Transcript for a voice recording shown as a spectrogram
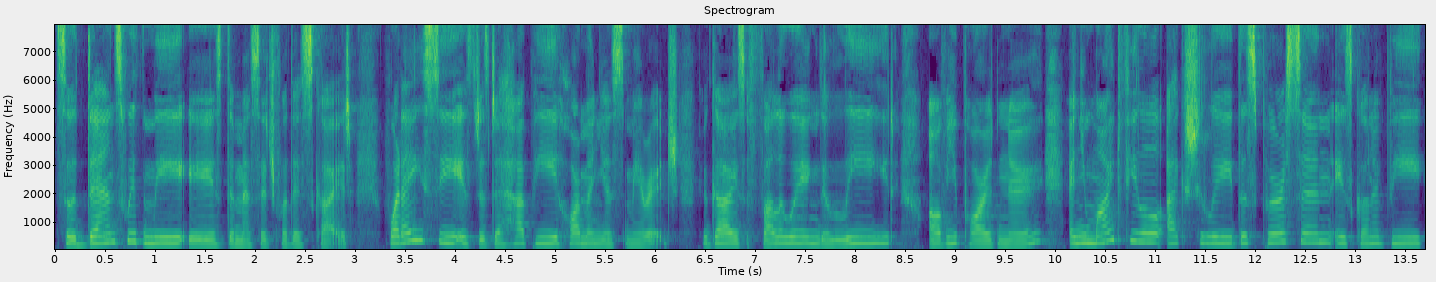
So dance with me is the message for this guide. What I see is just a happy, harmonious marriage. You guys following the lead of your partner and you might feel actually this person is gonna be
